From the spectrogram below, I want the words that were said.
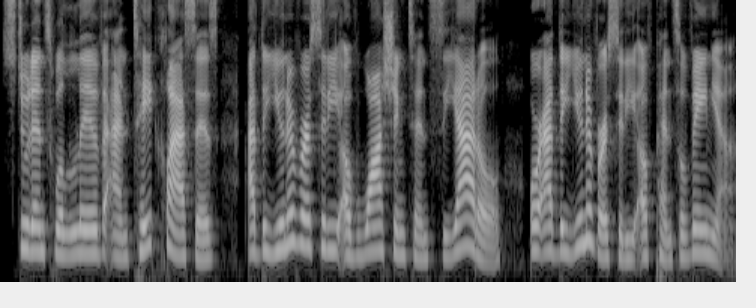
Students will live and take classes at the University of Washington, Seattle, or at the University of Pennsylvania.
